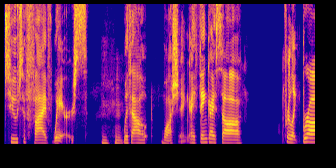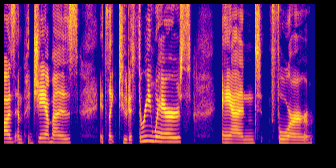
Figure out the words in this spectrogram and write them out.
two to five wears hmm without washing. I think I saw for like bras and pajamas, it's like two to three wears. And for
